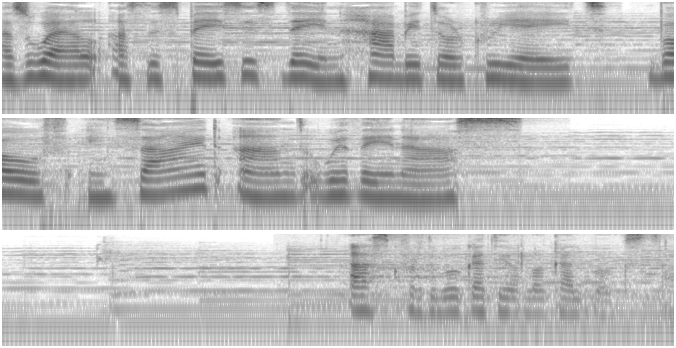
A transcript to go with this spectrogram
as well as the spaces they inhabit or create, both inside and within us. Ask for the book at your local bookstore.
